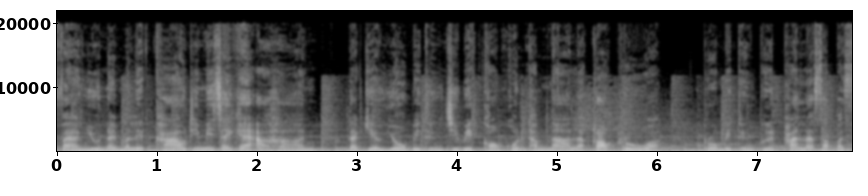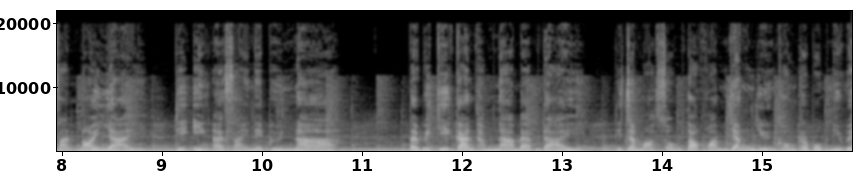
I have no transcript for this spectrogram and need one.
แฝงอยู่ในเมล็ดข้าวที่ไม่ใช่แค่อาหาร แต่เกี่ยวโยงไปถึงชีวิตของคนทำนาและครอบครัว รวมไปถึงพืชพันธุ์และสรรพสัตว์น้อยใหญ่ ที่อิงอาศัยในพื้นนา แต่วิธีการทำนาแบบใดที่จะเหมาะสมต่อความยั่งยืนของระบบนิเว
